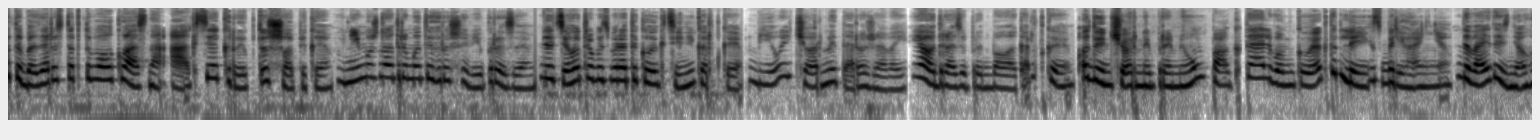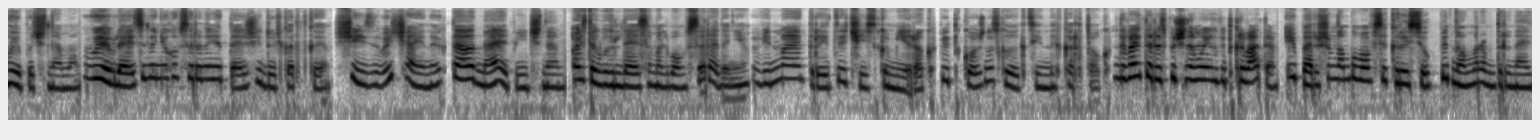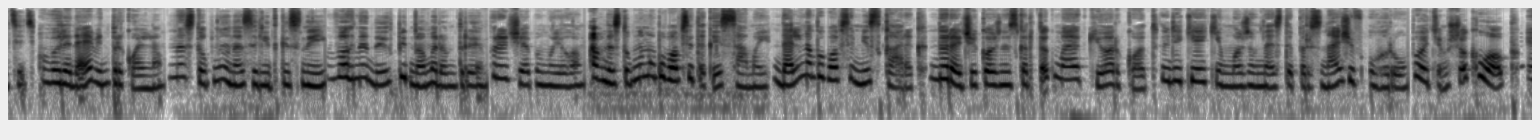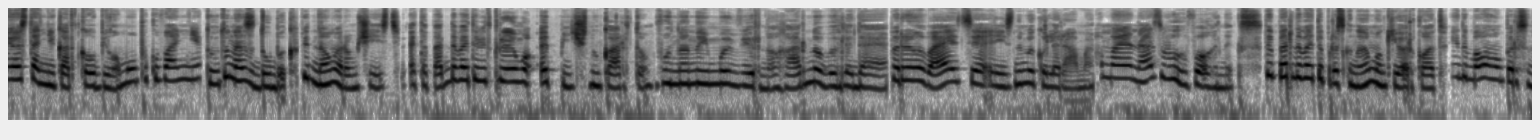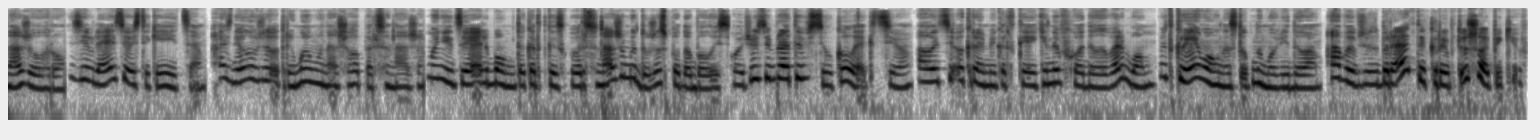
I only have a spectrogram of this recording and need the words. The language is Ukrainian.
В АТБ зараз стартувала класна акція криптошопіки. В ній можна отримати грошові призи. Для цього треба збирати колекційні картки: білий, чорний та рожевий. Я одразу придбала картки, один чорний преміум пак та альбом колектор для їх зберігання. Давайте з нього і почнемо. Виявляється, до нього всередині теж йдуть картки: шість звичайних та одна епічна. Ось так виглядає сам альбом всередині. Він має 36 комірок під кожну з колекційних карток. Давайте розпочнемо їх відкривати. І першим нам попався крисюк під номером 13. Виглядає він прикольно. Наступний у нас рідкісний вогнедих під номером 3. Причепимо його. А в наступному попався такий самий. Далі нам попався міскарик. До речі, кожна з карток має QR-код, завдяки яким можна внести персонажів у гру. Потім шоклоп. І остання картка у білому упакуванні. Тут у нас дубик під номером 6. А тепер давайте відкриємо епічну карту. Вона неймовірно гарно виглядає, переливається різними кольорами, а має назву Вогникс. Тепер давайте проскануємо QR-код і додамо персонажа у гру. З'являється ось таке яйце, а з нього вже отримуємо нашого персонажа. Мені цей альбом та картки з персонажами дуже сподобались. Хочу зібрати всю колекцію. Але ці окремі картки, які не входили в альбом, відкриємо у наступному відео. А ви вже збираєте криптошопіків?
